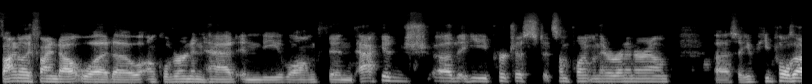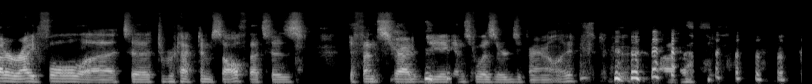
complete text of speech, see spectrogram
finally find out what, uh, what Uncle Vernon had in the long, thin package uh, that he purchased at some point when they were running around. Uh, so he, he pulls out a rifle uh, to, to protect himself. That's his defense strategy against wizards, apparently. Uh,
